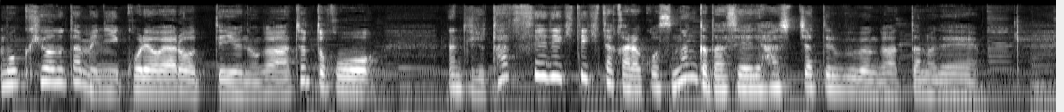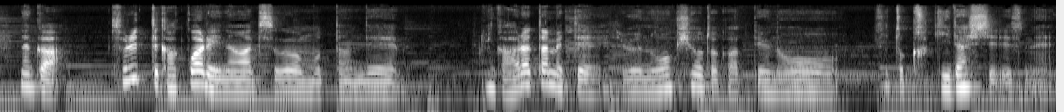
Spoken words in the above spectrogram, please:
う目標のためにこれをやろうっていうのがちょっとこうなんていう達成できてきたからこそなんか惰性で走っちゃってる部分があったのでなんかそれってかっこ悪いなってすごい思ったんでなんか改めて自分の目標とかっていうのをちょっと書き出してですね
